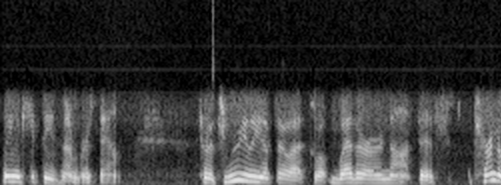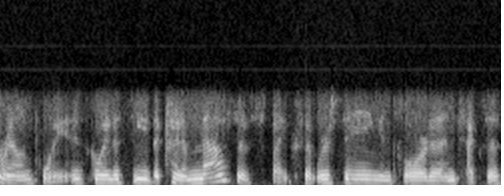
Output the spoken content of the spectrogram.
we can keep these numbers down. So it's really up to us what, whether or not this turnaround point is going to see the kind of massive spikes that we're seeing in Florida and Texas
